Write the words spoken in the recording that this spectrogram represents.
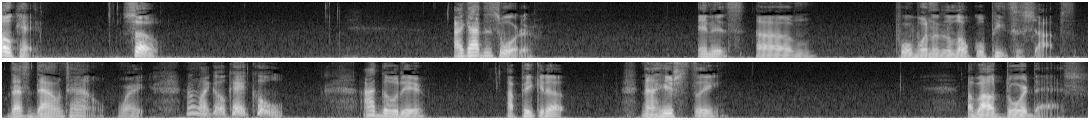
Okay. So, I got this order. And it's um for one of the local pizza shops. That's downtown, right? And I'm like, okay, cool. I go there. I pick it up. Now here's the thing about DoorDash.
